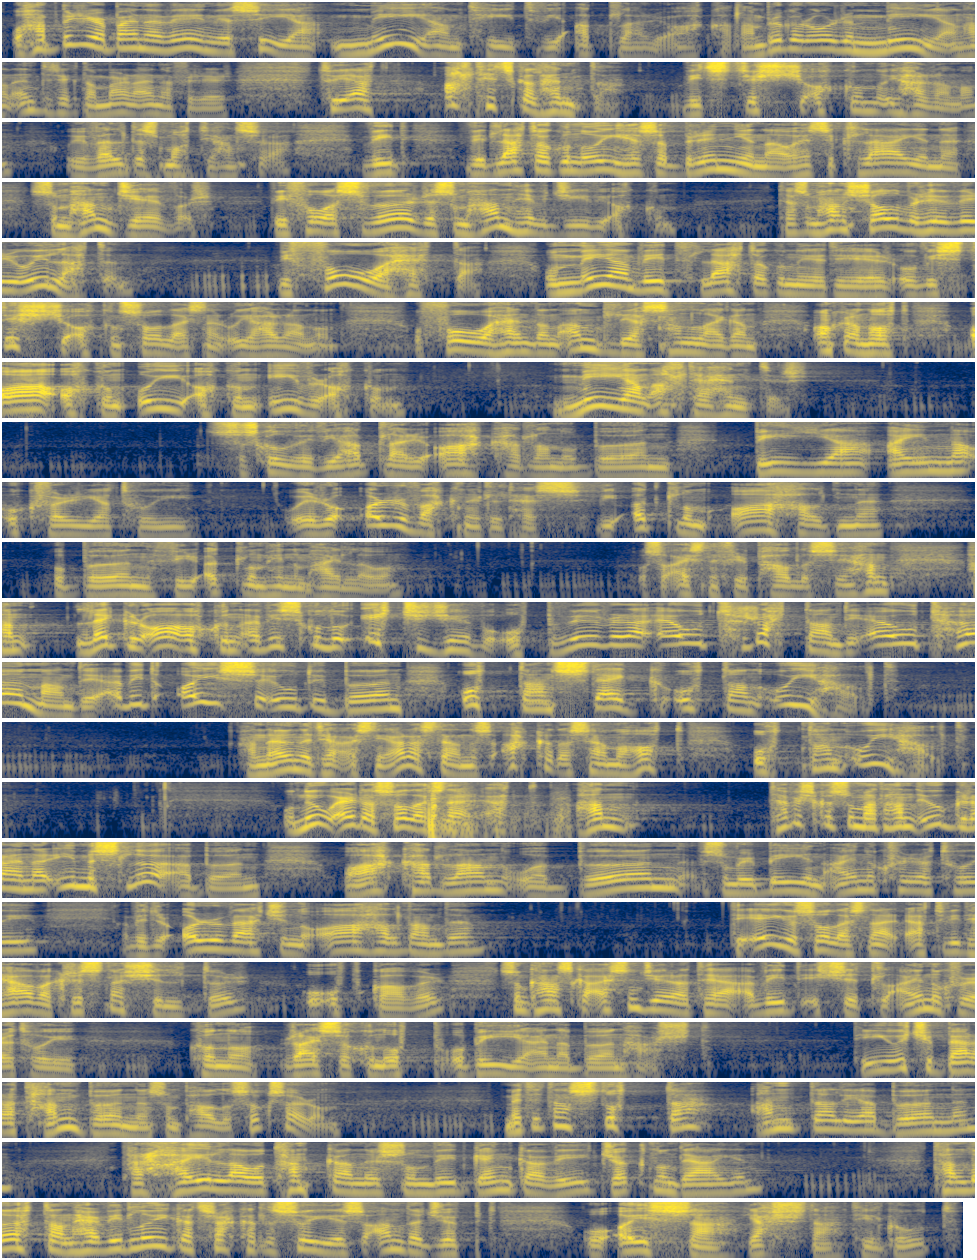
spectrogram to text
Og han byrjar beina vegin ved å sija mean tid vi atlar i akkall. Han brukar året mean, han ender sikkert mer enn eina fyrir. Så at alt hitt skal henta. Vi styrkja okkon og i herranon, og i veldes mått i hans. Vi, vi leta okkon og i hessa brinjina og hessa klæjene som han djever. Vi får svøre som han hever giv i okkon. Det som han sjolver hever i latten Vi får hetta. Og medan vi lærte oss ned til her, og vi styrke oss så leisner i herren, og få hendan andliga sannleggen, akkurat nått, av oss, ui oss, iver oss. Medan alt det henter, så skulle vi vi alle i akadlan og bøn, bia, eina og kvarja tøy, og er å orvakne til tess, vi ødlom ahaldne og bøn for ødlom hinnom heilavom og så eisne for Paulus, han, han legger av okken at vi skulle ikke gjeve opp, vi vil være eutrøttande, eutømande, at vi øyse ut i bøn, utan steg, utan uihald. Han nevner til eisne i ærastendes akkurat det samme hatt, utan uihald. Og nå er det så lagt at han, det virker som at han ugreinar i mislø av bøn, og akkadlan og bøn som vi blir en ene kvaratøy, og vi er orvætjen og avhaldande, Det er jo så løsner at vi har kristne skilter og oppgaver som kanskje eisen gjøre til at vi ikke til en og hver tog kunne reise oss opp og bya en av bøn herst. Det er jo ikke bare at han bønnen som Paulus også har om. Men det er den stotta, andalige bønnen, tar heila og tankene som vi genga vi, djøkken om dagen. Tan løtan her vi løyga trakka til søyes og andadjupt og øysa hjärsta til god.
